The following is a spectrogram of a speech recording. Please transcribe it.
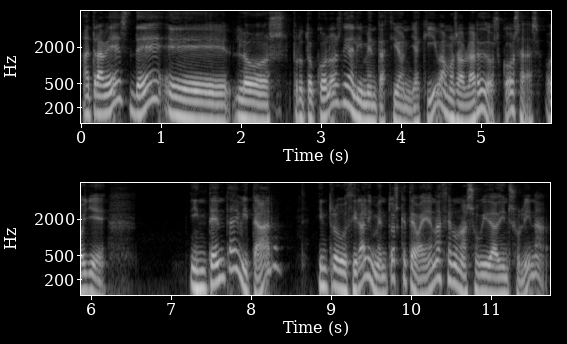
a través de eh, los protocolos de alimentación. Y aquí vamos a hablar de dos cosas. Oye, intenta evitar introducir alimentos que te vayan a hacer una subida de insulina.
